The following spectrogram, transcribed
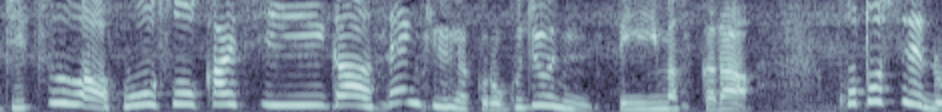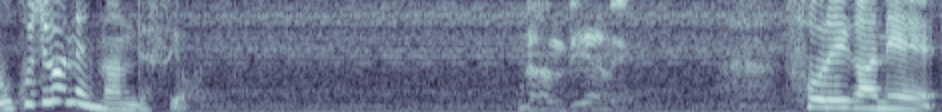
実は放送開始が1960年って言いますから、今年で60年なんですよ。なんでやねん。それがね、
